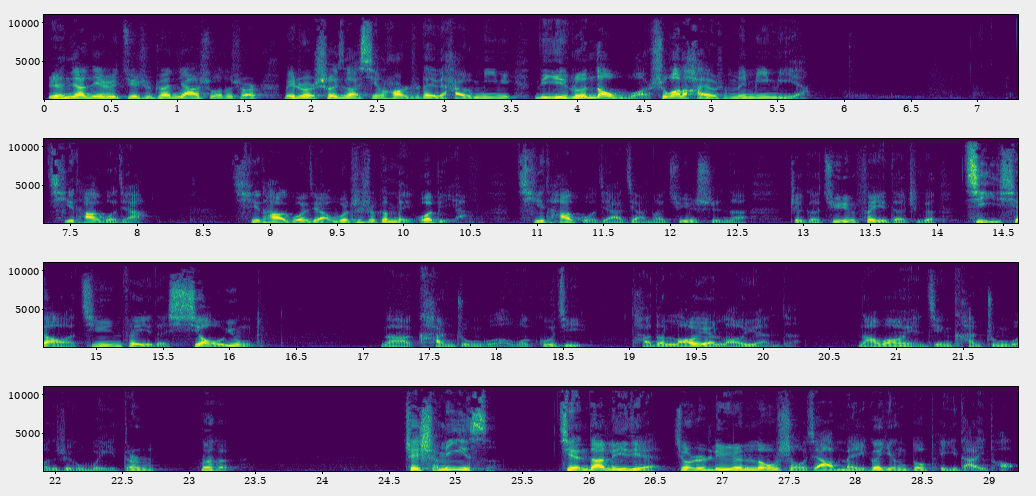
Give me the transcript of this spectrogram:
人家那是军事专家说的事儿，没准涉及到型号之类的，还有秘密。你轮到我说了，还有什么秘密呀？其他国家，其他国家，我这是跟美国比呀。其他国家讲到军事呢？这个军费的这个绩效啊，军费的效用，那看中国，我估计他都老远老远的拿望远镜看中国的这个尾灯，这什么意思？简单理解就是李云龙手下每个营都配意大利炮。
